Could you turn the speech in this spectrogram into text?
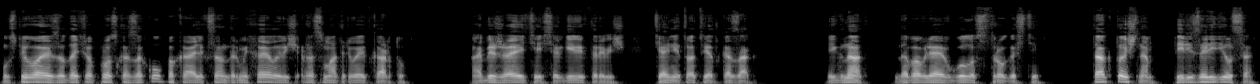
Успеваю задать вопрос казаку, пока Александр Михайлович рассматривает карту. «Обижаете, Сергей Викторович», — тянет в ответ казак. «Игнат», — добавляю в голос строгости. «Так точно, перезарядился»,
